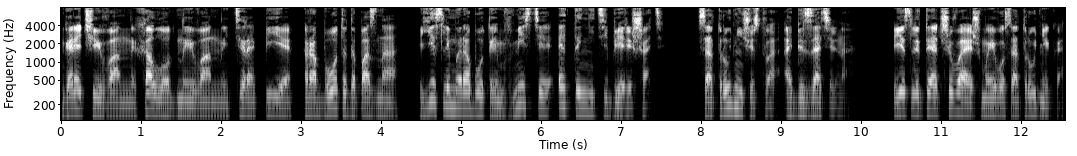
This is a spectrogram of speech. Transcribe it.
Горячие ванны, холодные ванны, терапия, работа допоздна. Если мы работаем вместе, это не тебе решать. Сотрудничество обязательно. Если ты отшиваешь моего сотрудника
